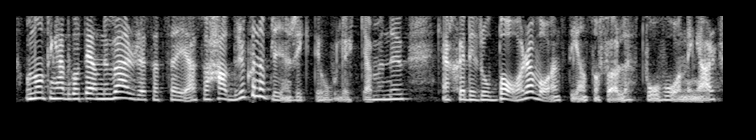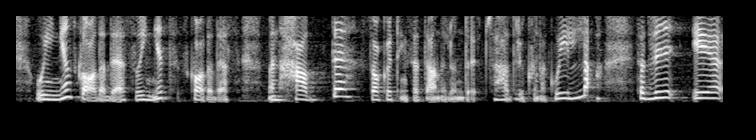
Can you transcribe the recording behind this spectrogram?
om någonting hade gått ännu värre så att säga, så hade det kunnat bli en riktig olycka. Men nu kanske det då bara var en sten som föll två våningar och ingen skadades och inget skadades. Men hade saker och ting sett annorlunda ut så hade det kunnat gå illa. Så att vi är,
